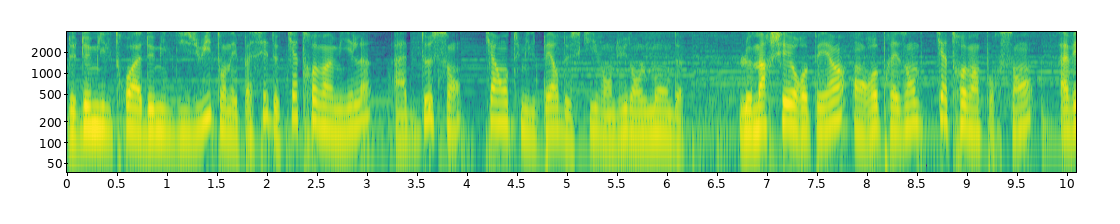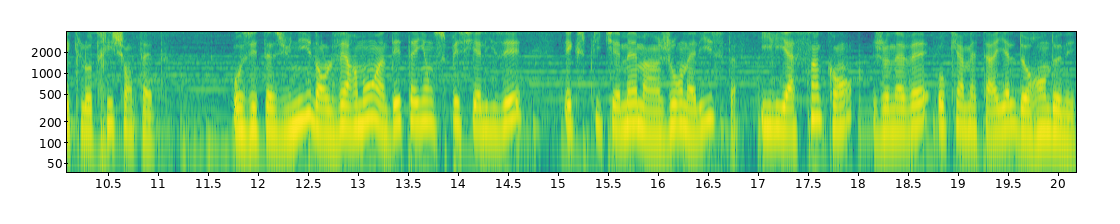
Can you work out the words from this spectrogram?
De 2003 à 2018, on est passé de 80 000 à 240 000 paires de skis vendus dans le monde. Le marché européen en représente 80% avec l'Autriche en tête. Aux États-Unis, dans le Vermont, un détaillant spécialisé expliquait même à un journaliste Il y a 5 ans, je n'avais aucun matériel de randonnée.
